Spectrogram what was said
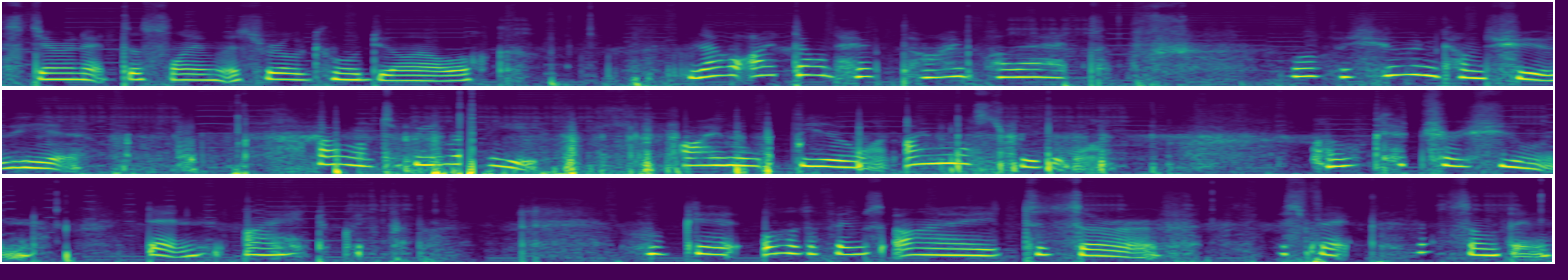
Staring at this lamp. It's really cool, do you want to look? No, I don't have time for that. Well, if a human comes through here, I want to be ready. I will be the one. I must be the one. I will capture a human. Then I decree who get all the things I deserve. Respect, something.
